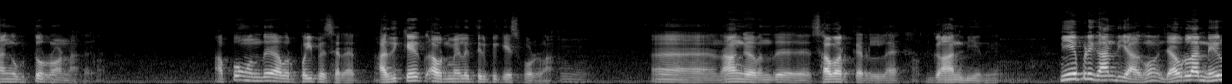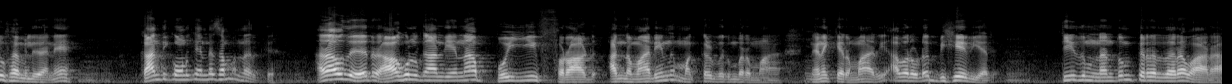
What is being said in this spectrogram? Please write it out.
நாங்கள் விட்டுடுறோம் நாங்கள் அப்போ வந்து அவர் பொய் பேசுகிறார் அதுக்கே அவர் மேலே திருப்பி கேஸ் போடலாம். நாங்கள் வந்து சவர்கர் இல்லை காந்தின்னு. நீ எப்படி காந்தி ஆகும் ஜவஹர்லால் நேரு ஃபேமிலி தானே? காந்திக்கு உனக்கு என்ன சம்மந்தம் இருக்குது அதாவது ராகுல் காந்தின்னா பொய் ஃப்ராடு அந்த மாதிரின்னு மக்கள் விரும்புகிற மா நினைக்கிற மாதிரி அவரோட பிஹேவியர் தீதும் நன்றும் பிறர் தர வாரா?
